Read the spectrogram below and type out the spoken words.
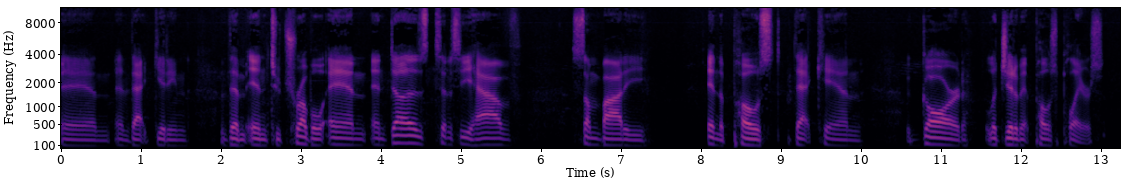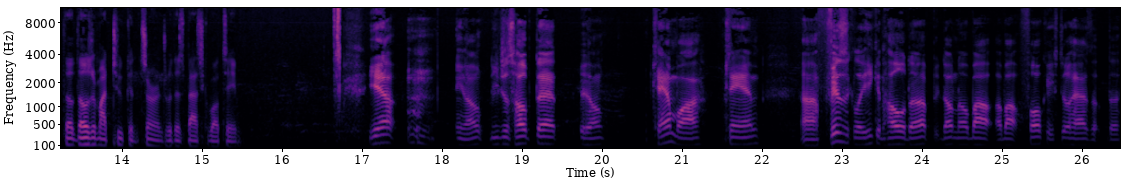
and and that getting them into trouble. And and does Tennessee have somebody in the post that can guard legitimate post players? Th- those are my two concerns with this basketball team. Yeah, you know, you just hope that you know Camwa can uh, physically he can hold up. You don't know about about Folk. He still has the the,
